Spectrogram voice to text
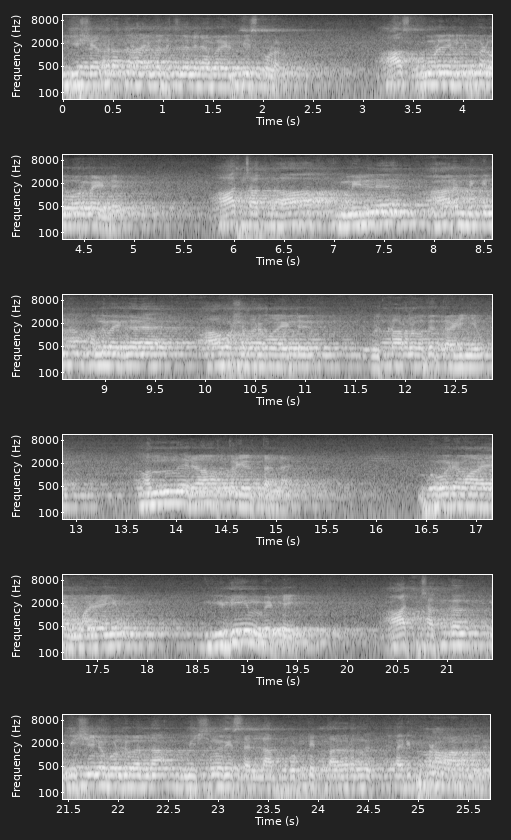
ഈ ക്ഷേത്രത്തോടനുബന്ധിച്ച് തന്നെ ഞാൻ എൽ പി സ്കൂളുണ്ട്. ആ സ്കൂളിൽ എനിക്കിപ്പോഴും ഓർമ്മയുണ്ട്. ആ ചക്ക ആ മില്ല് ആരംഭിക്കുന്ന അന്ന് ഭയങ്കര ആഘോഷപരമായിട്ട് ഉദ്ഘാടനമൊക്കെ കഴിഞ്ഞു. അന്ന് രാത്രിയിൽ തന്നെ ഘോരമായ മഴയും ഇടിയും വെട്ടി ആ ചക്ക് മിഷീന് കൊണ്ടുവന്ന മിഷനറീസ് എല്ലാം പൊട്ടി തകർന്ന് തരിപ്പണമാകുന്നത്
